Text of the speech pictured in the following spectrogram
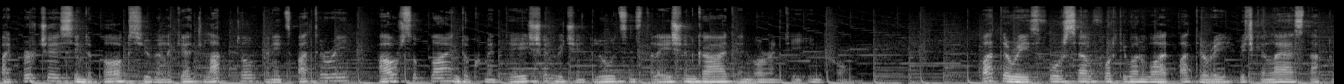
by purchasing the box you will get laptop and its battery, power supply and documentation which includes installation guide and warranty info. Battery is 4 cell 41 watt battery which can last up to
